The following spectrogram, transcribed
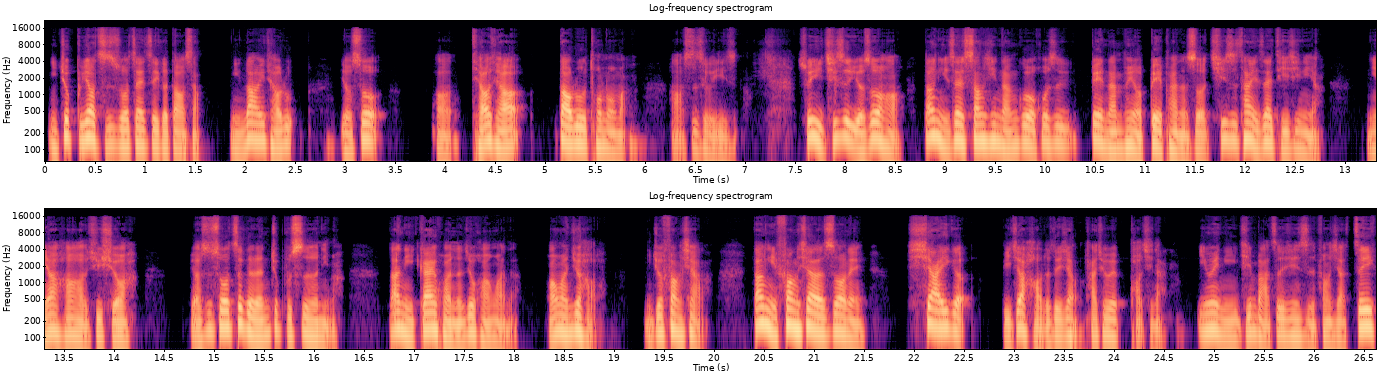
你就不要执着在这个道上，你绕一条路，有时候哦，条条道路通罗马啊，是这个意思。所以其实有时候哈，当你在伤心难过或是被男朋友背叛的时候，其实他也在提醒你啊，你要好好去修啊，表示说这个人就不适合你嘛。那你该还的就还完了，还完就好了，你就放下了。当你放下的时候呢，下一个比较好的对象他就会跑进来，因为你已经把这件事放下，这一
